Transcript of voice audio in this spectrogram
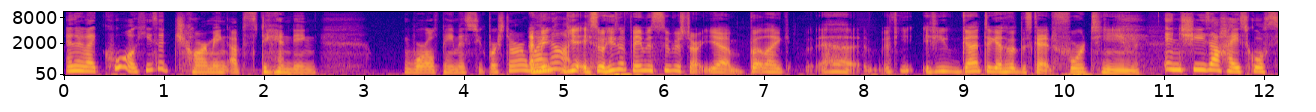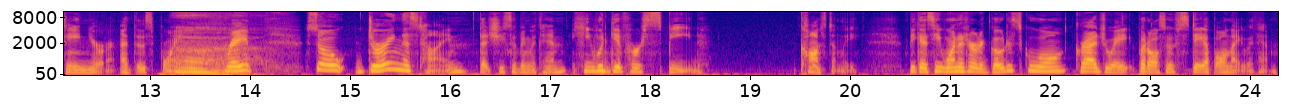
And they're like, cool, he's a charming, upstanding, world famous superstar. Why I mean, not? yeah. So he's a famous superstar, yeah. But like, uh, if you if you got together with this guy at 14, And she's a high school senior at this point, right? So during this time that she's living with him, he would give her speed constantly because he wanted her to go to school, graduate, but also stay up all night with him.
